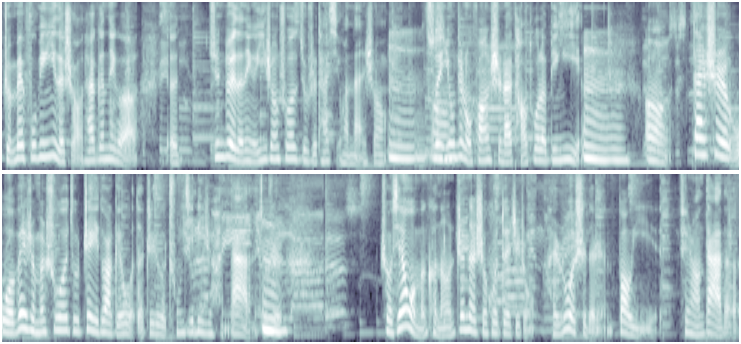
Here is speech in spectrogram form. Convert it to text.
准备服兵役的时候，他跟那个呃军队的那个医生说的就是他喜欢男生。嗯，所以用这种方式来逃脱了兵役，嗯嗯，但是我为什么说就这一段给我的这个冲击力是很大的？就是嗯首先我们可能真的是会对这种很弱势的人抱以非常大的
